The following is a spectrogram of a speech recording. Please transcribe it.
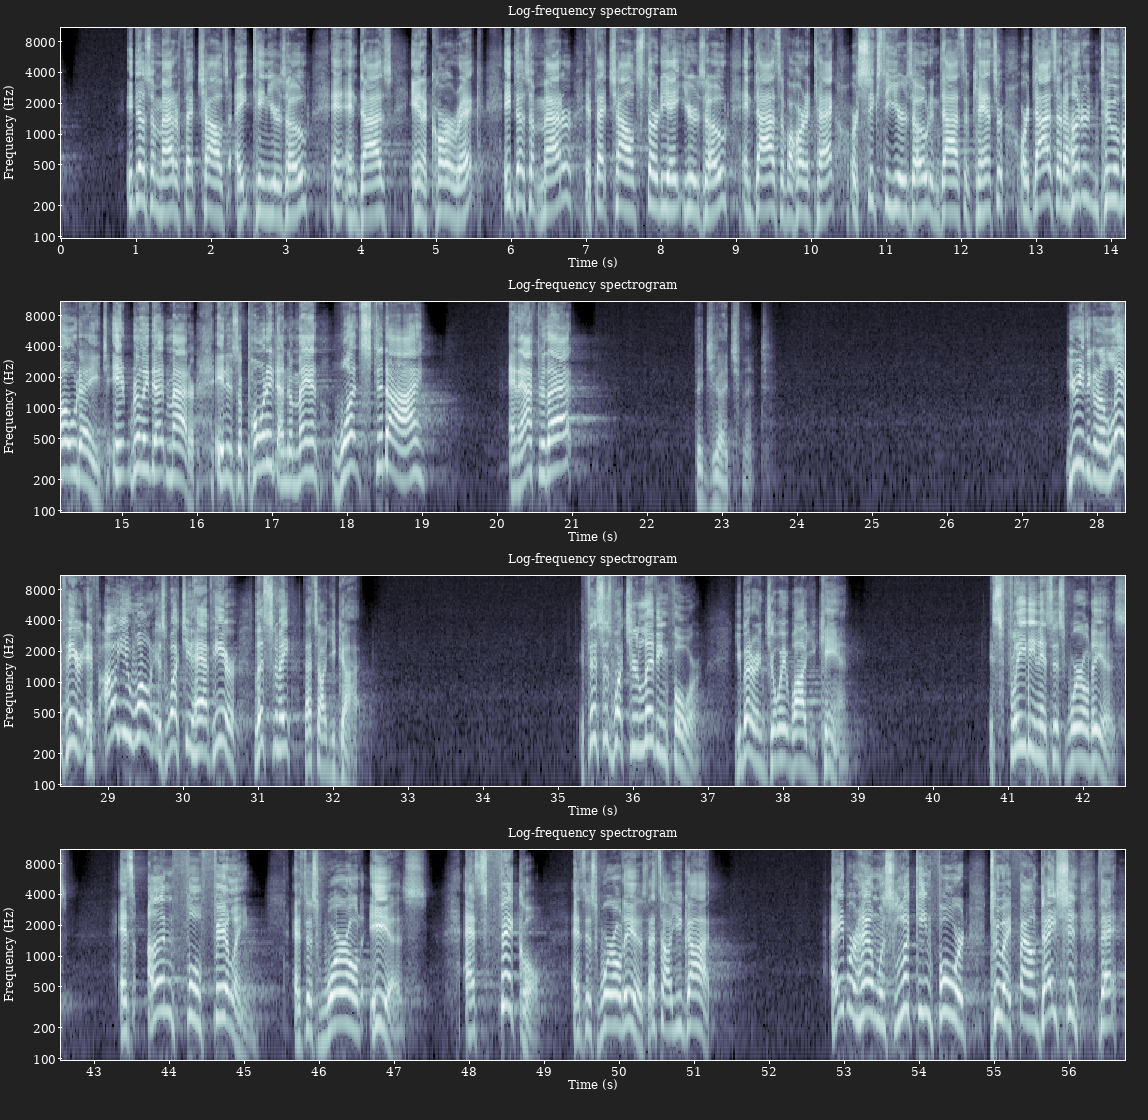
It doesn't matter if that child's 18 years old and, and, dies in a car wreck. It doesn't matter if that child's 38 years old and dies of a heart attack, or 60 years old and dies of cancer, or dies at 102 of old age. It really doesn't matter. It is appointed unto man once to die, and after that, the judgment. You're either going to live here. If all you want is what you have here, listen to me, that's all you got. If this is what you're living for, you better enjoy it while you can. As fleeting as this world is, as unfulfilling as this world is, as fickle as this world is, that's all you got. Abraham was looking forward to a foundation that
